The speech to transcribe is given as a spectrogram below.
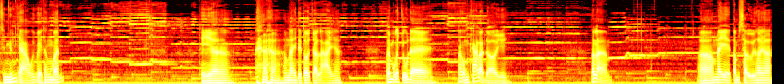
xin kính chào quý vị thân mến. Thì ờ, hôm nay thì tôi trở lại ờ, với một cái chủ đề nó cũng khá là đời. Đó là à, hôm nay tâm sự thôi ha.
